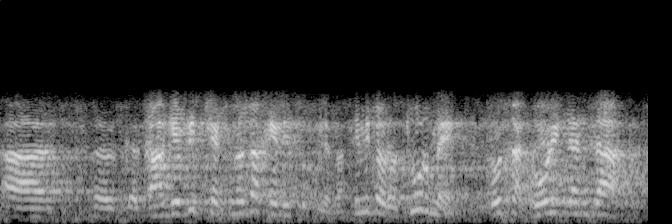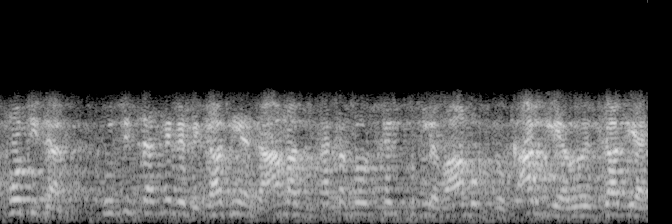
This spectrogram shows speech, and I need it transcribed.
გაგებით შექმნოდა ხელისუფლებას. იმიტომ რომ თურმე როცა გორიდან და ფოთიდან თუსის დაწინები გადიან და ამას საქართველოს ხელისუფლება ამბობს რომ კარგია რომ ეს გადიან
